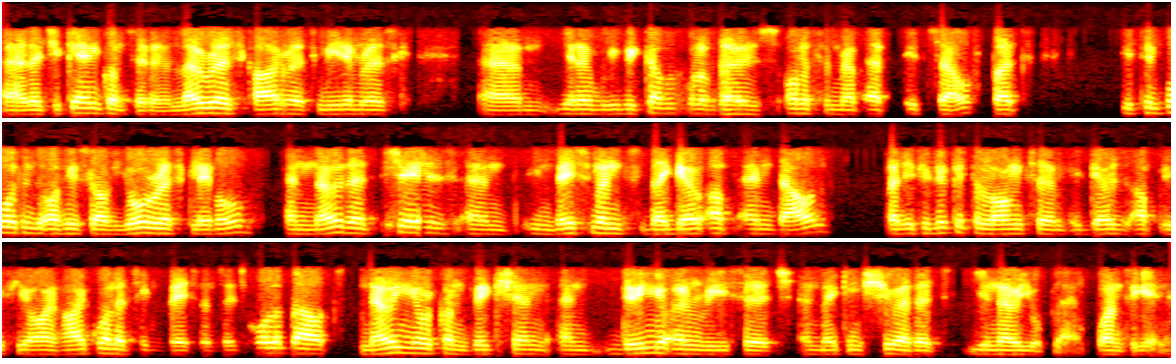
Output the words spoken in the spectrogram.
uh, that you can consider low risk, high risk, medium risk. Um, you know, we, we cover all of those on the FinMeUp app itself, but it's important to ask yourself your risk level and know that shares and investments, they go up and down. But if you look at the long term, it goes up if you are in high quality investments. It's all about knowing your conviction and doing your own research and making sure that you know your plan once again.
